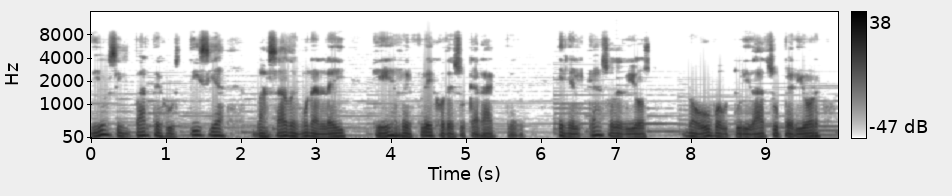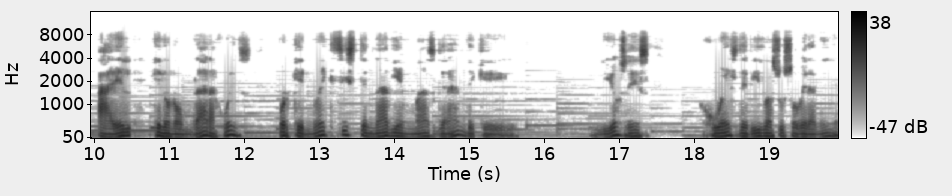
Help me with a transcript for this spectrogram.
Dios imparte justicia basado en una ley que es reflejo de su carácter, en el caso de Dios, no hubo autoridad superior a Él que lo nombrara juez, porque no existe nadie más grande que Él. Dios es juez debido a su soberanía.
